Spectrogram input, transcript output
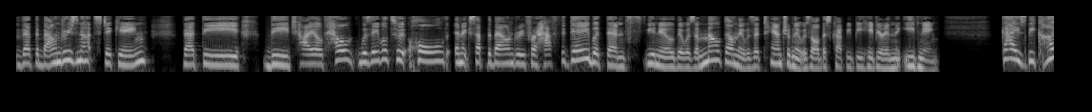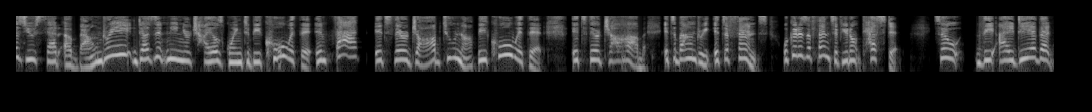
that the boundary's not sticking, that the, the child held, was able to hold and accept the boundary for half the day, but then, you know, there was a meltdown, there was a tantrum, there was all this crappy behavior in the evening. Guys, because you set a boundary doesn't mean your child's going to be cool with it. In fact, it's their job to not be cool with it. It's their job. It's a boundary. It's a fence. What good is a fence if you don't test it? So the idea that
